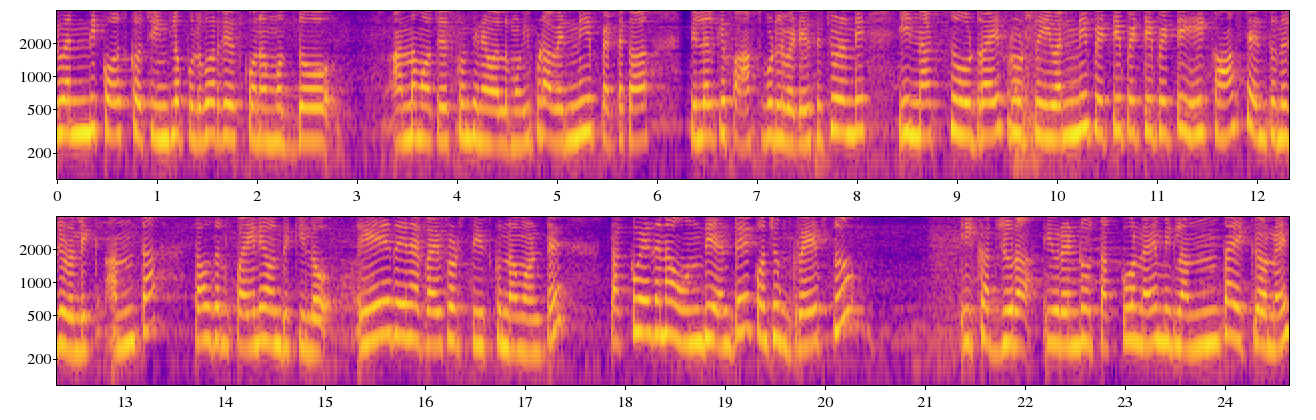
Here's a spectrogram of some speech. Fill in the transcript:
ఇవన్నీ కోసుకొచ్చి ఇంట్లో పులిగోర చేసుకొని ముద్దో అన్నం చేసుకొని తినేవాళ్ళము. ఇప్పుడు అవన్నీ పెట్టక పిల్లలకి ఫాస్ట్ ఫుడ్లు పెట్టేసి చూడండి ఈ నట్స్ డ్రై ఫ్రూట్స్ ఇవన్నీ పెట్టి పెట్టి పెట్టి కాస్ట్ ఎంత ఉంది చూడండి. అంతా థౌజండ్ పైనే ఉంది కిలో. ఏదైనా డ్రై ఫ్రూట్స్ తీసుకుందాము అంటే తక్కువ ఏదైనా ఉంది అంటే కొంచెం గ్రేప్స్ ఈ ఖర్జూరా ఇవి రెండు తక్కువ ఉన్నాయి మిగిలినంతా ఎక్కువ ఉన్నాయి.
